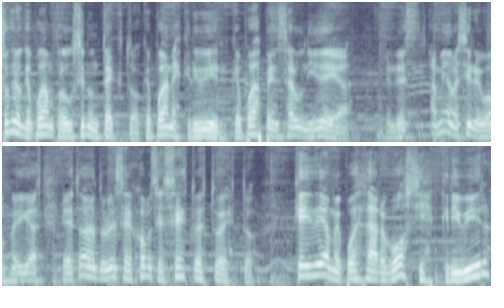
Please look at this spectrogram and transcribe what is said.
Yo creo que puedan producir un texto, que puedan escribir, que puedas pensar una idea. ¿entendés? A mí no me sirve que vos me digas, el estado de naturaleza de Hobbes es esto, esto, esto. ¿Qué idea me puedes dar vos y escribir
